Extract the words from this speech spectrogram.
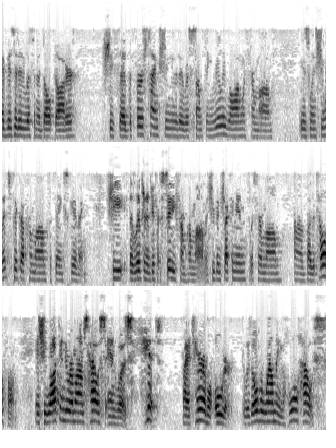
I visited with an adult daughter. She said the first time she knew there was something really wrong with her mom is when she went to pick up her mom for Thanksgiving. She lived in a different city from her mom, and she'd been checking in with her mom uh, by the telephone. And she walked into her mom's house and was hit by a terrible odor. It was overwhelming the whole house.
